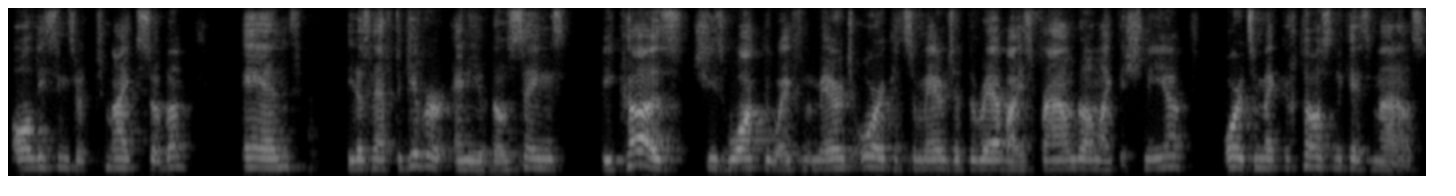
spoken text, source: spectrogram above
all these things are tonight suba, and he doesn't have to give her any of those things because she's walked away from the marriage, or it's a marriage that the rabbis frowned on, like a shnia, or it's a mekachtos in the case of manos.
